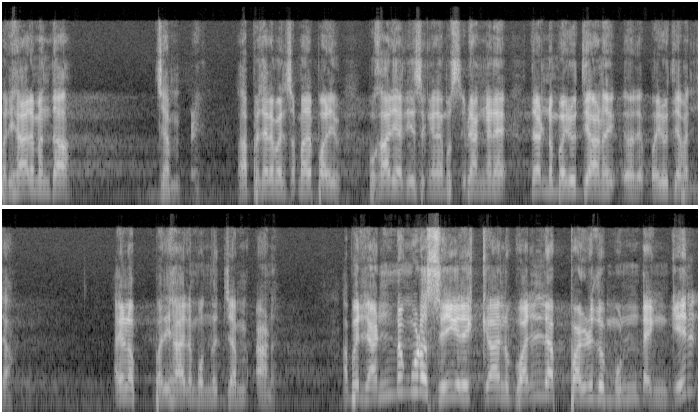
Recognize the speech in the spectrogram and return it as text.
പരിഹാരം എന്താ? ജം അപ്പൊ ചില മനുഷ്യന്മാരെ പറയും ബുഖാരി ഹദീസ് ഇങ്ങനെ മുസ്ലിം അങ്ങനെ ഇത് രണ്ടും വൈരുദ്ധ്യമാണ്. വൈരുദ്ധ്യമല്ല. അതിനുള്ള പരിഹാരം ഒന്ന് ജം ആണ്. അപ്പൊ രണ്ടും കൂടെ സ്വീകരിക്കാൻ വല്ല പഴുതുമുണ്ടെങ്കിൽ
